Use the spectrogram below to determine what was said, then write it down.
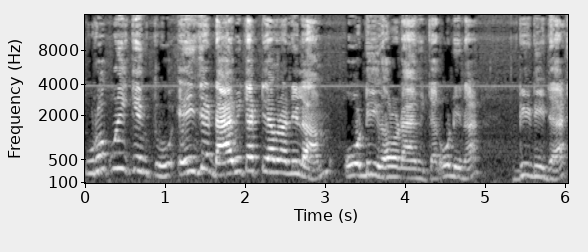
পুরোপুরি কিন্তু এই যে ডায়ামিটারটি আমরা নিলাম ওডি ধরো ডায়ামিটার ওডি না ডিডি ড্যাশ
